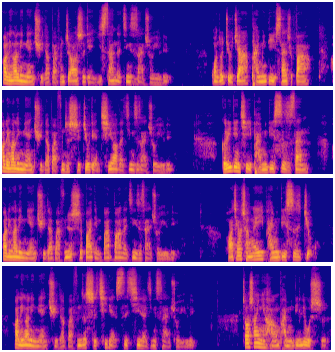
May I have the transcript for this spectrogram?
二零二零年取得百分之二十点一三的净资产收益率。广州酒家排名第三十八，二零二零年取得百分之十九点七二的净资产收益率。格力电器排名第四十三，二零二零年取得百分之十八点八八的净资产收益率。华侨城 A 排名第四十九。二零二零年取得百分之十七点四七的净资产收益率，招商银行排名第六十，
